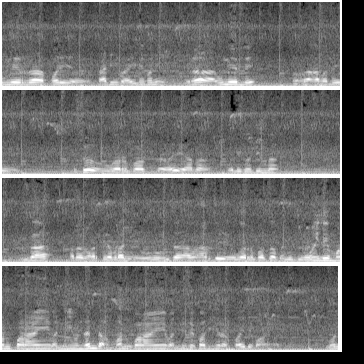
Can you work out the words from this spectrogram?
उमेर र परि साथीभाइले पनि र उमेरले अब चाहिँ यसो उ गर्नुपर्छ है अब भोलिको दिनमा विवाह अथवा घरतिरबाट नि हुन्छ अब अब चाहिँ गर्नुपर्छ भन्ने जीवन मैले मन पराएँ भन्ने हुन्छ नि त। मन पराएँ भन्ने चाहिँ कतिखेर कहिले भयो? मन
